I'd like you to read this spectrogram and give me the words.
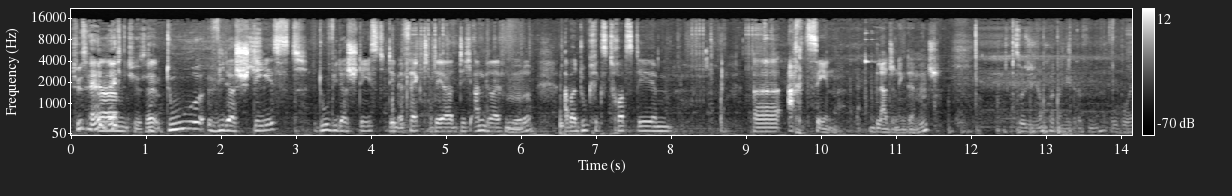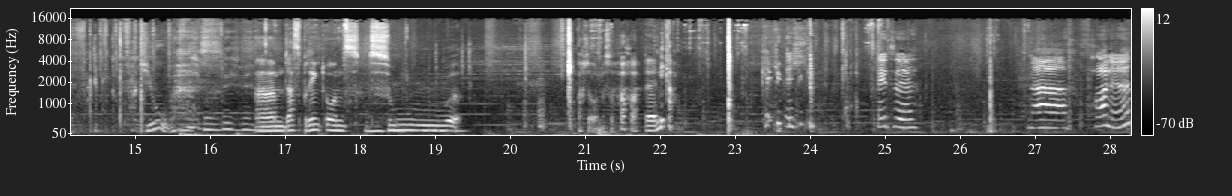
Tschüss, Helm, Ähm, echt? Tschüss, Helm. Du widerstehst, du widerstehst dem Effekt, der dich angreifen würde, aber du kriegst trotzdem äh, 18 Bludgeoning Damage. Wurde ich auch gerade angegriffen. ne? Oh boy. Fuck you. Ähm, das bringt uns zu. Ach, da unten ist er. Haha. Äh, Nika. Ich trete nach vorne,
